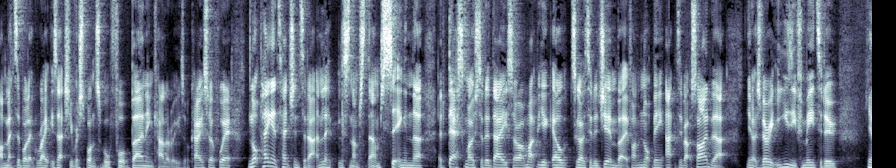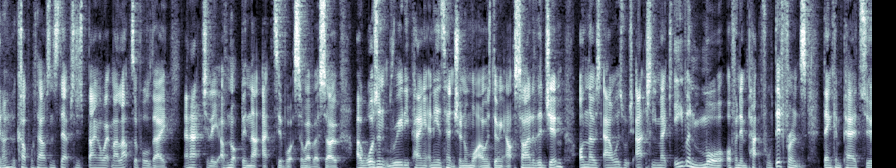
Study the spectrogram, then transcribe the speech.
our metabolic rate is actually responsible for burning calories. Okay, so if we're not paying attention to that, and listen, I'm I'm sitting in the a desk most of the day, so I might be able to go to the gym, but if I'm not being active outside of that, you know, it's very easy for me to do you know, a couple thousand steps and just bang away at my laptop all day. And actually, I've not been that active whatsoever. So I wasn't really paying any attention on what I was doing outside of the gym on those hours, which actually make even more of an impactful difference than compared to,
